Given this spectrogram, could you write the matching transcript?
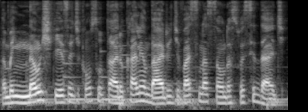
Também não esqueça de consultar o calendário de vacinação da sua cidade.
